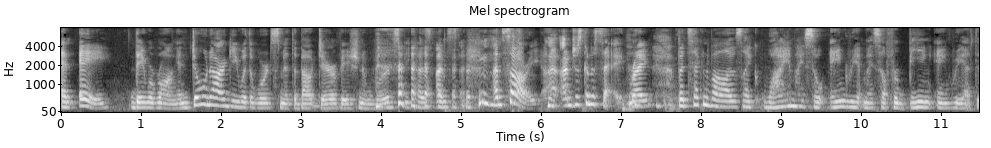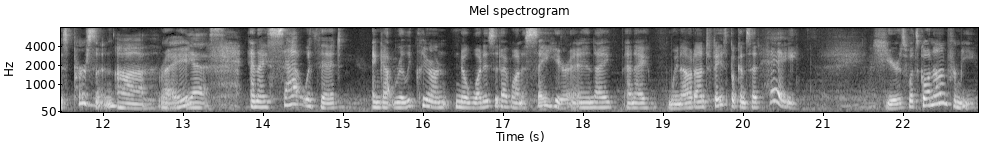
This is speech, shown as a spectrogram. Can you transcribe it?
And A, they were wrong. And don't argue with a wordsmith about derivation of words because I'm I'm sorry. I, I'm just going to say, right? But second of all, I was like, why am I so angry at myself for being angry at this person? Uh, right? yes. And I sat with it and got really clear on no what is it I want to say here and I and I went out onto Facebook and said, "Hey, here's what's going on for me.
